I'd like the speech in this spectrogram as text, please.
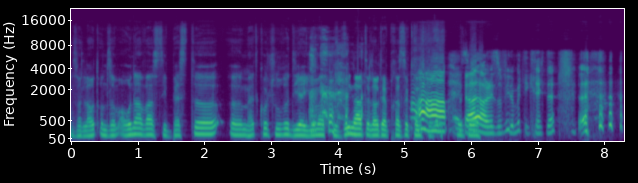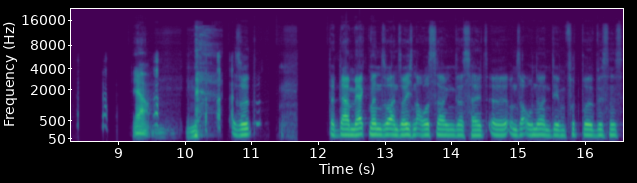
Also laut unserem Owner war es die beste ähm, Headcoach-Suche, die er jemals gesehen hatte, laut der Pressekonferenz. Ah, Also, ja, hat auch nicht so viele mitgekriegt, ne? Ja. also da, da merkt man so an solchen Aussagen, dass halt äh, unser Owner in dem Football-Business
